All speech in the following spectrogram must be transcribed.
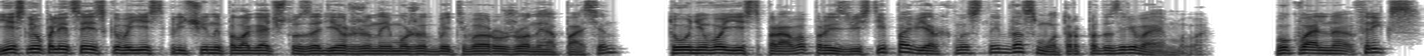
Если у полицейского есть причины полагать, что задержанный может быть вооружен и опасен, то у него есть право произвести поверхностный досмотр подозреваемого. Буквально «фрикс»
